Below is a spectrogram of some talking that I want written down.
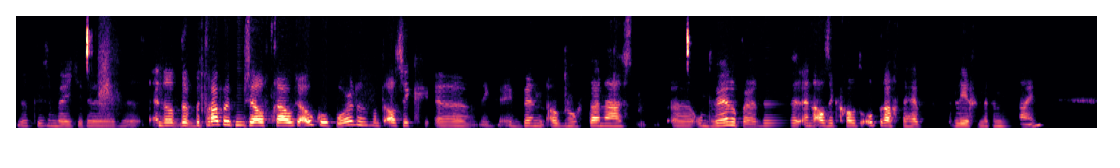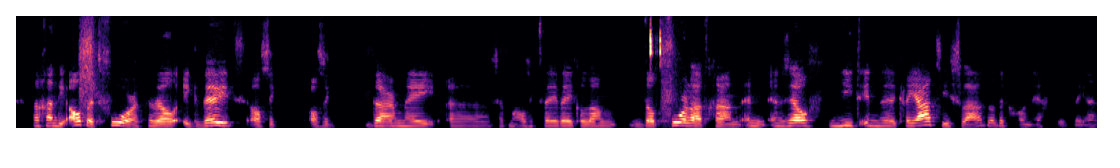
Dat is een beetje de. en dat, dat, betrap ik mezelf trouwens ook op hoor. Want als ik. Uh, ik, ik, ben ook nog daarnaast uh, ontwerper. en als ik grote opdrachten heb liggen met een design, dan gaan die altijd voor. Terwijl ik weet, als ik, als ik daarmee, zeg maar, als ik twee weken lang dat voor laat gaan en, en zelf niet in de creatie sla, dat ik gewoon echt, ja,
